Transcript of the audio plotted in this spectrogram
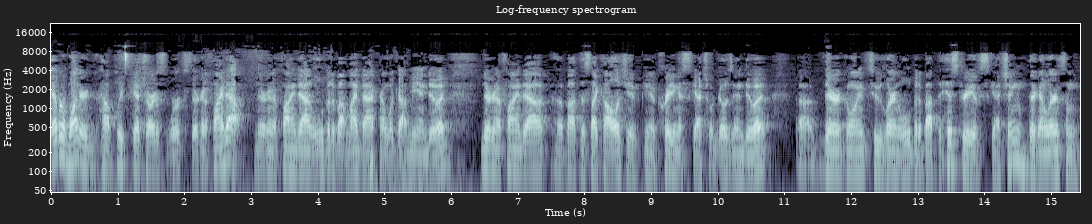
ever wondered how Police Sketch Artist works, they're going to find out. They're going to find out a little bit about my background, what got me into it. They're going to find out about the psychology of you know creating a sketch, what goes into it. Uh, they're going to learn a little bit about the history of sketching. They're going to learn some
